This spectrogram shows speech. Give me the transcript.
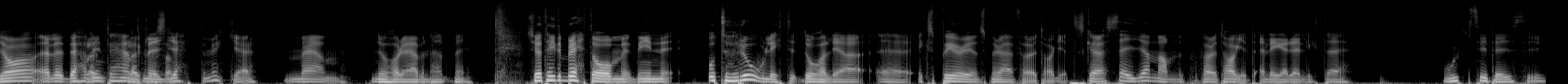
Ja, eller det hade Ver- inte hänt mig jättemycket, men nu har det även hänt mig. Så jag tänkte berätta om min otroligt dåliga eh, experience med det här företaget. Ska jag säga namnet på företaget, eller är det lite whoopsie daisy?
